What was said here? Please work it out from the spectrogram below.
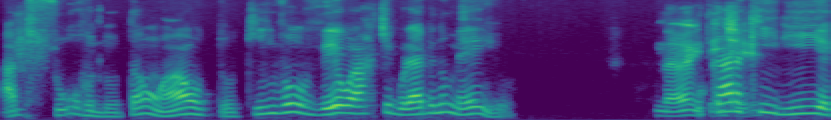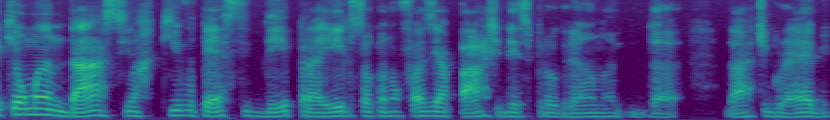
absurdo, tão alto, que envolveu a Art Grab no meio. Não, O cara entendi. queria que eu mandasse um arquivo PSD para ele, só que eu não fazia parte desse programa da, da Art Grab.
